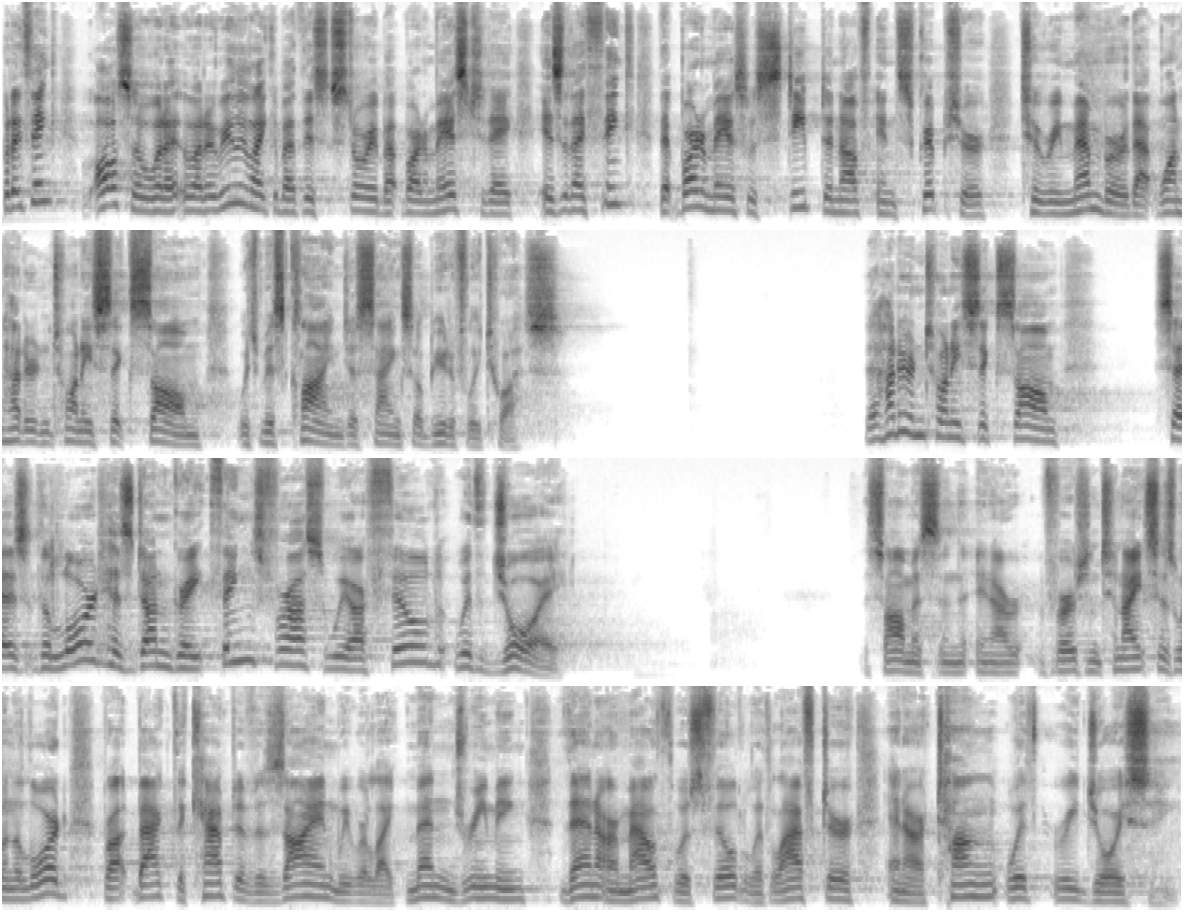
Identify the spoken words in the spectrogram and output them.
But I think also what I, what I really like about this story about Bartimaeus today is that I think that Bartimaeus was steeped enough in scripture to remember that 126th Psalm, which Miss Klein just sang so beautifully to us. The 126th Psalm says, The Lord has done great things for us. We are filled with joy. The psalmist in, in, our version tonight says, When the Lord brought back the captive of Zion, we were like men dreaming. Then our mouth was filled with laughter and our tongue with rejoicing.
